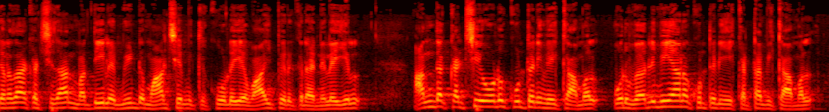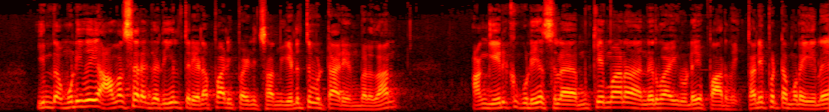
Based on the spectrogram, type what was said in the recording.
ஜனதா கட்சி தான் மத்தியில் மீண்டும் ஆட்சி அமைக்கக்கூடிய வாய்ப்பு இருக்கிற நிலையில் அந்த கட்சியோடு கூட்டணி வைக்காமல் ஒரு வலிமையான கூட்டணியை கட்டமைக்காமல் இந்த முடிவை அவசர கதியில் திரு எடப்பாடி பழனிசாமி எடுத்து விட்டார் என்பதுதான் அங்கே இருக்கக்கூடிய சில முக்கியமான நிர்வாகிகளுடைய பார்வை. தனிப்பட்ட முறையில்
